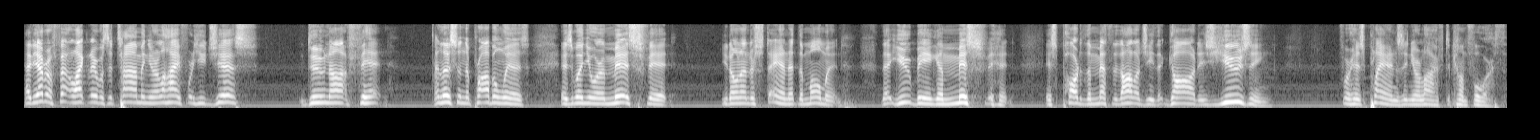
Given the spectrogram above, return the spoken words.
Have you ever felt like there was a time in your life where you just do not fit? And listen, the problem is, is when you're a misfit, you don't understand at the moment that you being a misfit is part of the methodology that God is using for His plans in your life to come forth.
